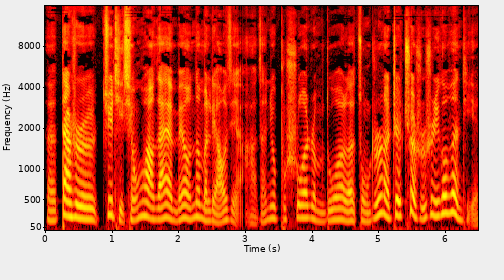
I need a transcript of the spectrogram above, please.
呃，但是具体情况咱也没有那么了解啊，咱就不说这么多了。总之呢，这确实是一个问题。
